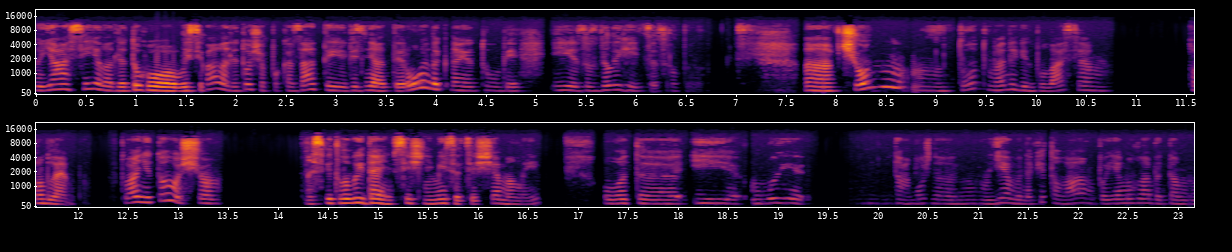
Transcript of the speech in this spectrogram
Ну я сіяла для того, висівала для того, щоб показати, відзняти ролик на Ютубі і заздалегідь це зробила. В чому тут в мене відбулася проблемка? В плані того, що світловий день в січні місяці ще малий. От, е, і ми, да, можна, ну, є в мене фітолампи, я могла би там,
